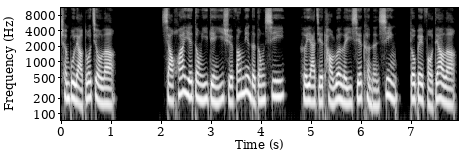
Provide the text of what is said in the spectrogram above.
撑不了多久了。小花也懂一点医学方面的东西，和雅姐讨论了一些可能性，都被否掉了。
